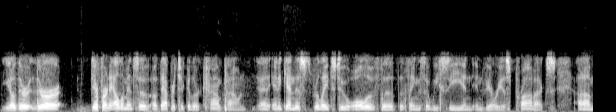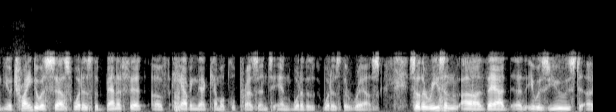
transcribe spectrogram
you know, there there are different elements of, of that particular compound. And, and, again, this relates to all of the, the things that we see in, in various products. Um, you know, trying to assess what is the benefit of having that chemical present and what are the what is the risk. So the reason uh, that uh, it was used, uh,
